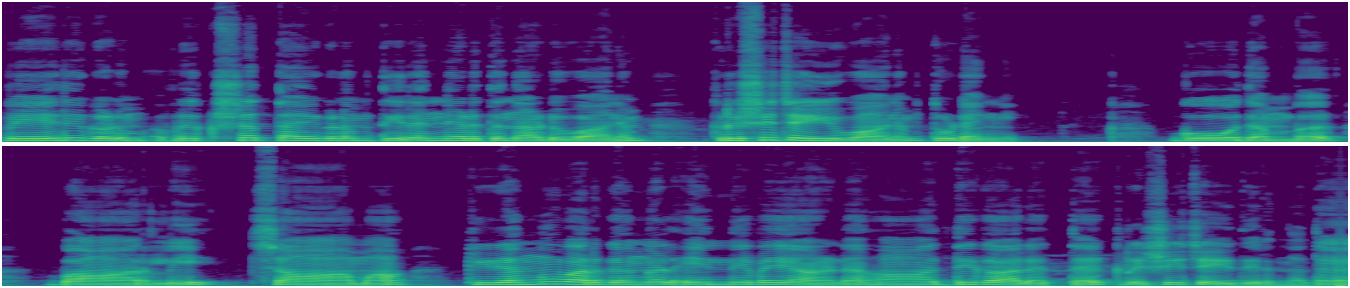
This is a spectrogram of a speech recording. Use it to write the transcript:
വേരുകളും വൃക്ഷത്തൈകളും തിരഞ്ഞെടുത്ത് നടുവാനും കൃഷി ചെയ്യുവാനും തുടങ്ങി. ഗോതമ്പ് ബാർലി ചാമ കിഴങ്ങുവർഗങ്ങൾ എന്നിവയാണ് ആദ്യകാലത്ത് കൃഷി ചെയ്തിരുന്നത്.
